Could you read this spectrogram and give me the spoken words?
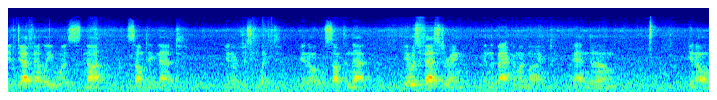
it definitely was not something that, you know, just clicked. You know, it was something that, it was festering in the back of my mind. And, um, you know,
